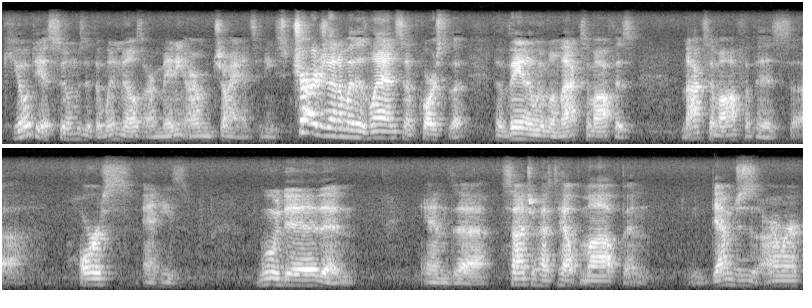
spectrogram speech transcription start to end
Quixote assumes that the windmills are many-armed giants, and he charges at them with his lance, and of course the the Vena windmill knocks him off his knocks him off of his uh, horse, and he's wounded, and and uh, Sancho has to help him up, and he damages his armor.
